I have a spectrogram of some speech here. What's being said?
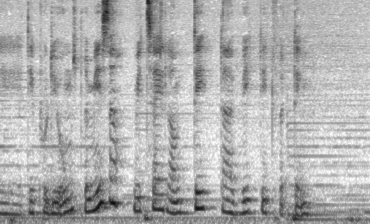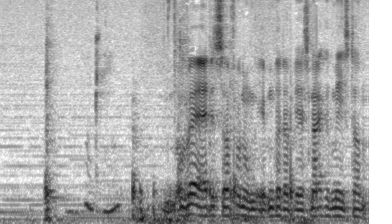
Øh, det er på de unges præmisser. Vi taler om det, der er vigtigt for dem. Okay. Og hvad er det så for nogle emner, der bliver snakket mest om?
